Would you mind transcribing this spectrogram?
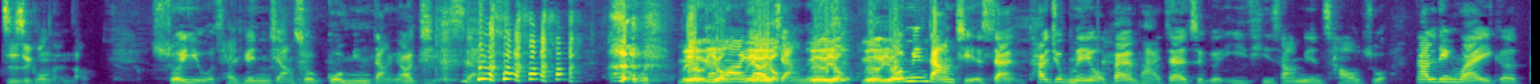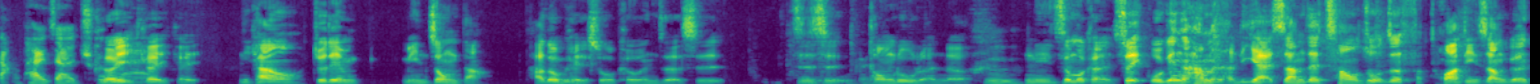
支持共产党，所以我才跟你讲说国民党要解散。我没有用，没有用，没有用，没有用。国民党解散，他就没有办法在这个议题上面操作。那另外一个党派再出来，可以，可以，可以。你看哦，就连民众党，他都可以说柯文哲是支持同路人了。嗯，你怎么可能？所以我跟你讲，他们很厉害，是他们在操作这话题上跟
